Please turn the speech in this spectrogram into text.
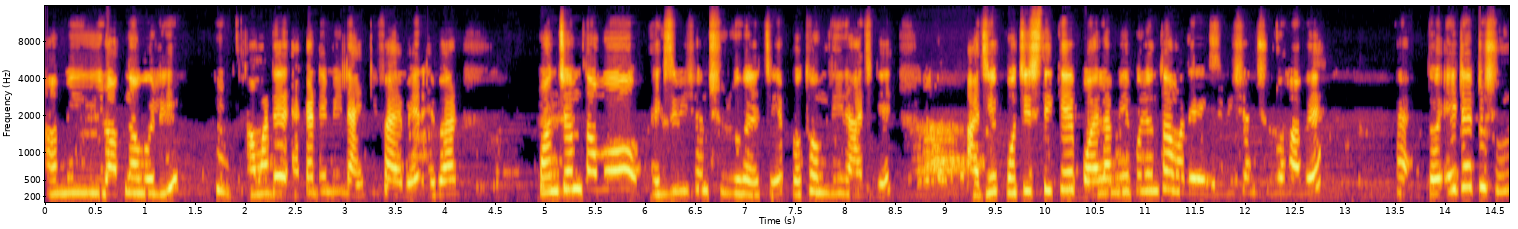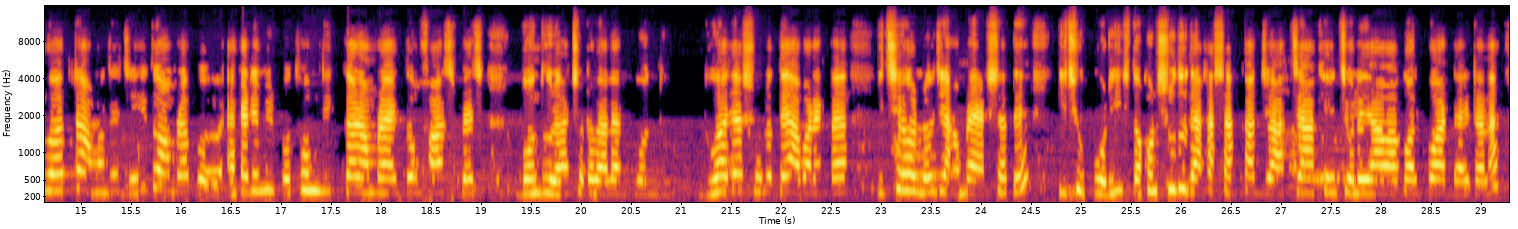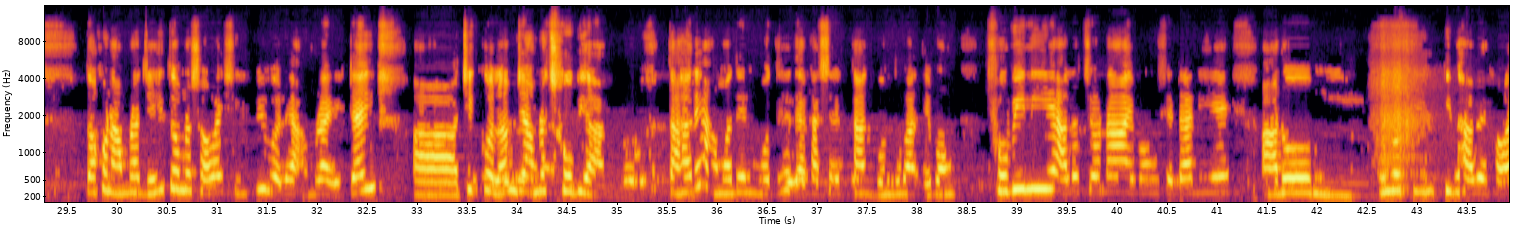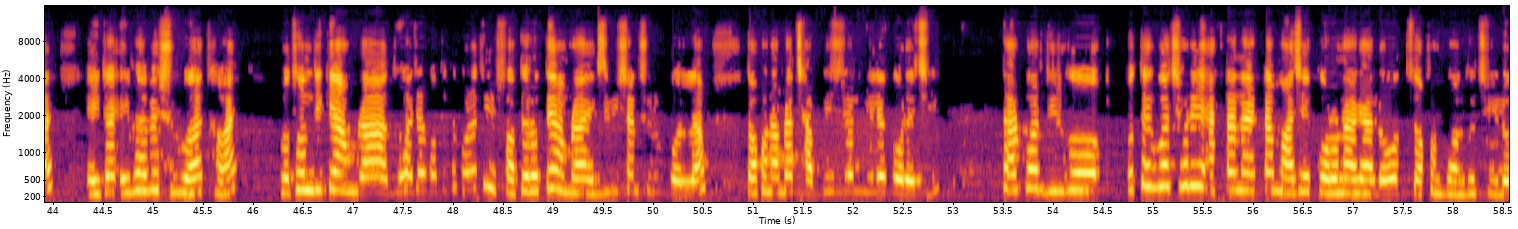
আমি রত্নাবলী। আমাদের academy ninety ফাইভের এবার পঞ্চমতম এক্সিবিশন শুরু হয়েছে, প্রথম দিন আজকে। আজকে পঁচিশ থেকে পয়লা মে পর্যন্ত আমাদের এক্সিবিশন শুরু হবে। হ্যাঁ তো এটা একটু শুরুয়াতটা আমাদের। যেহেতু আমরা একাডেমির প্রথম দিককার আমরা একদম ফার্স্ট ব্যাচ বন্ধুরা, ছোটবেলার বন্ধু দু হাজার ষোলোতে আবার একটা ইচ্ছে হলো যে আমরা একসাথে কিছু করি। তখন শুধু দেখা সাক্ষাৎ চা চা খেয়ে চলে যাওয়া গল্প আড্ডা এটা না। তখন আমরা যেহেতু আমরা সবাই শিল্পী বলে আমরা এটাই ঠিক করলাম যে আমরা ছবি আঁকবো। তাহলে আমাদের মধ্যে দেখা সাক্ষাৎ বন্ধু এবং ছবি নিয়ে আলোচনা এবং সেটা নিয়ে আরও উম, উন্নতি কীভাবে হয় এইটা এইভাবে শুরুয়াত হয়। প্রথম দিকে আমরা দু হাজার কততে করেছি? সতেরোতে আমরা এক্সিবিশন শুরু করলাম। তখন আমরা ছাব্বিশ জন মিলে করেছি। তারপর দীর্ঘ প্রত্যেক বছরই একটা না একটা মাঝে করোনা গেল, তখন বন্ধ ছিল।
